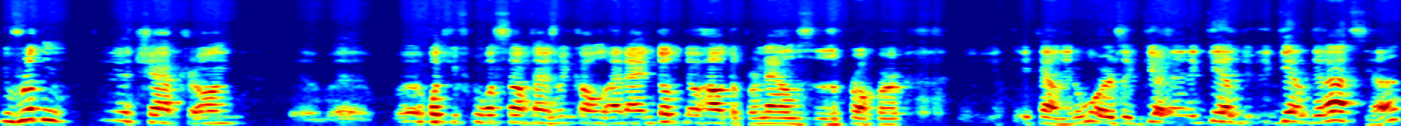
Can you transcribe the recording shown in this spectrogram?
you've written a chapter on uh, Uh, what, you, what sometimes we call, and I don't know how to pronounce the proper Italian words, uh, uh, Gerderazia,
